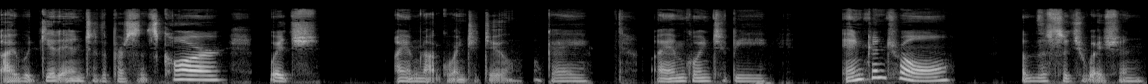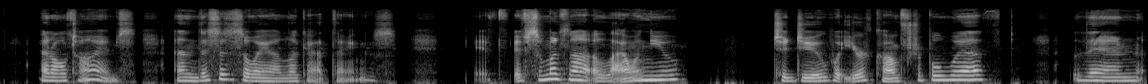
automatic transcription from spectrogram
I would get into the person's car, which I am not going to do, okay? I am going to be in control of the situation at all times. And this is the way I look at things if if someone's not allowing you to do what you're comfortable with, then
